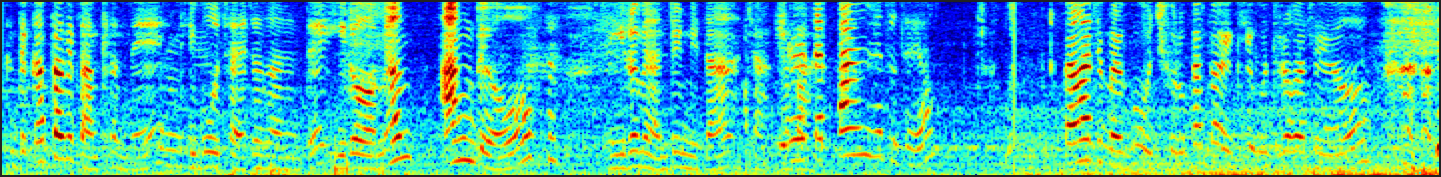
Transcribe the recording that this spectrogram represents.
근데 깜빡이도 안 켰네. 비보호 좌회전하는데 이러면 안 돼요. 네, 이러면 안 됩니다. 자, 이럴. 때 빵 해도 돼요? 빵하지 말고 우측으로 깜빡이 켜고 들어가세요.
